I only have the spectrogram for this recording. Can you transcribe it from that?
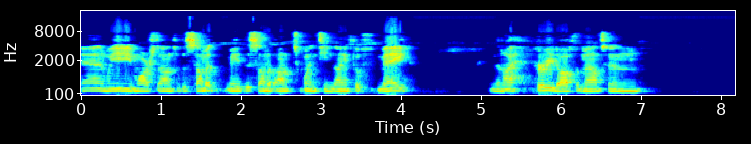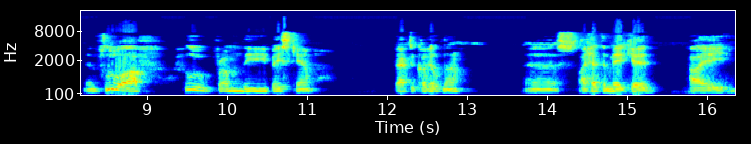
and we marched on to the summit, made the summit on 29th of May. And then I hurried off the mountain and flew off, flew from the base camp back to Kahiltna. Uh, I had to make it. I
